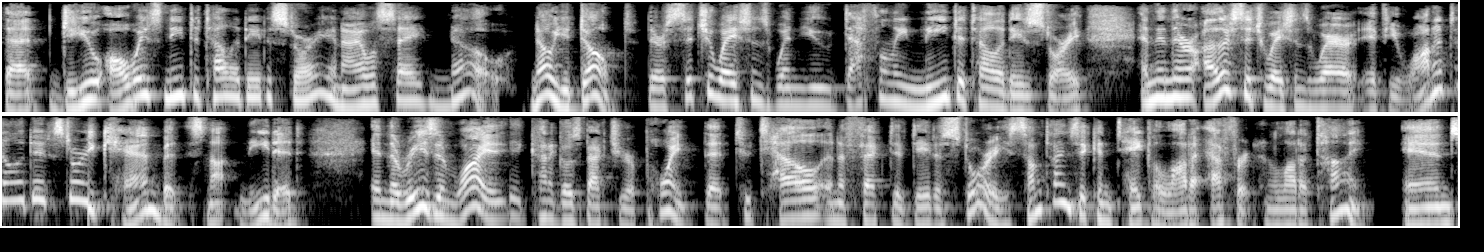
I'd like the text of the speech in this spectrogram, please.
that do you always need to tell a data story? And I will say no. No, you don't. There are situations when you definitely need to tell a data story. And then there are other situations where if you want to tell a data story, you can, but it's not needed. And the reason why it kind of goes back to your point that to tell an effective data story, sometimes it can take a lot of effort and a lot of time. And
